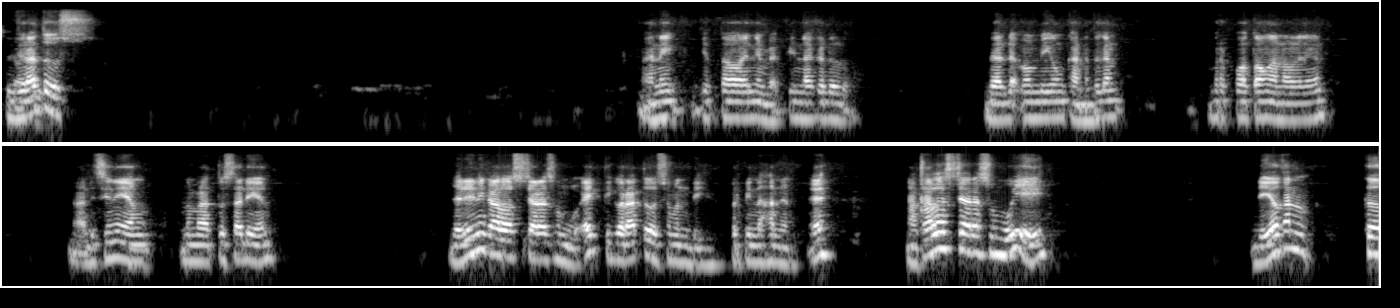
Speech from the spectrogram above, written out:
700 Nah ini kita ini mbak pindah ke dulu. Tidak membingungkan itu kan berpotongan olehnya kan. Nah di sini yang 600 tadi kan. Jadi ini kalau secara sumbu X 300 sementara perpindahannya. Ya. Nah kalau secara sumbu Y dia kan ke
